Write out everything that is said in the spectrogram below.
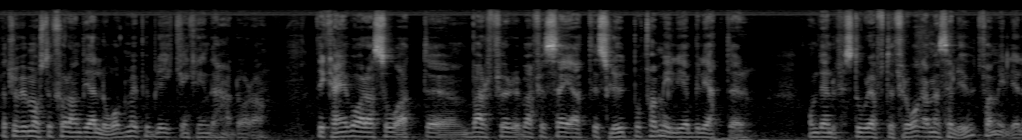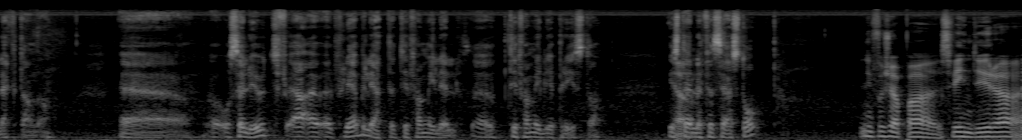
Jag tror vi måste föra en dialog med publiken kring det här. Då, då. Det kan ju vara så att eh, varför, varför säga att det är slut på familjebiljetter om det är en för stor efterfrågan, men sälj ut familjeläktaren då. Eh, och sälj ut fler biljetter till, familje, eh, till familjepris då. Istället ja. för att säga stopp. Ni får köpa svindyra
